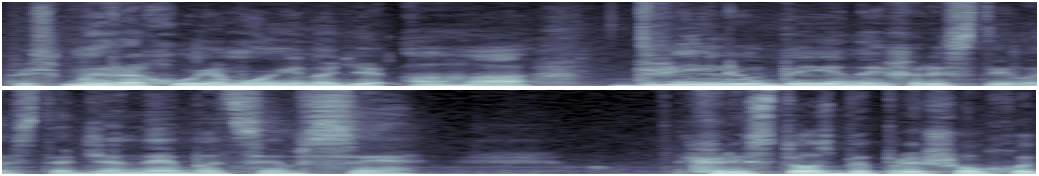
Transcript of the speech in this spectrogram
Тобто ми рахуємо іноді, ага, дві людини хрестились, та для неба це все. Христос би прийшов,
